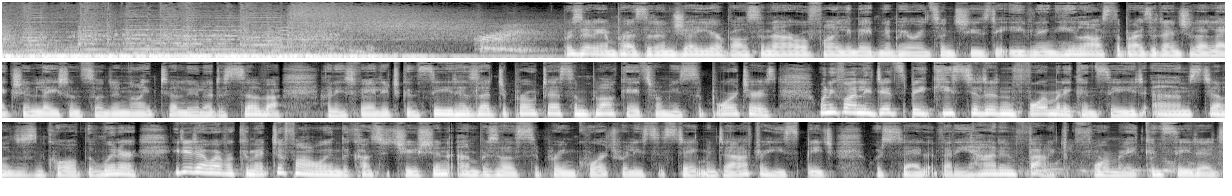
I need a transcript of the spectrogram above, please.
Brazilian President Jair Bolsonaro finally made an appearance on Tuesday evening. He lost the presidential election late on Sunday night to Lula da Silva, and his failure to concede has led to protests and blockades from his supporters. When he finally did speak, he still didn't formally concede and still doesn't call it the winner. He did, however, commit to following the Constitution, and Brazil's Supreme Court released a statement after his speech which said that he had, in fact, formally conceded.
